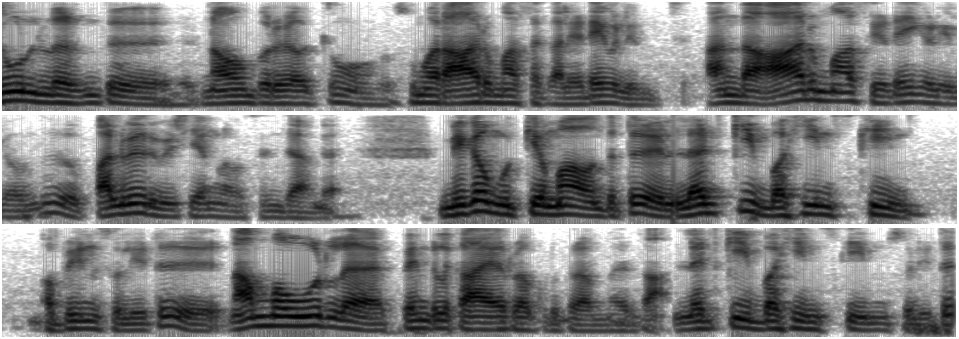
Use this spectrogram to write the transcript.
ஜூன்ல இருந்து நவம்பர் வரைக்கும் சுமார் ஆறு மாத கால இடைவெளி இருந்துச்சு. அந்த ஆறு மாத இடைவெளியில் வந்து பல்வேறு விஷயங்களை அவங்க செஞ்சாங்க. மிக முக்கியமாக வந்துட்டு லட்கி பஹீன் ஸ்கீம் அப்படின்னு சொல்லிட்டு நம்ம ஊரில் பெண்களுக்கு ஆயிரம் ரூபாய் கொடுக்குற மாதிரி தான். லட்கி பஹீம் ஸ்கீம்னு சொல்லிட்டு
